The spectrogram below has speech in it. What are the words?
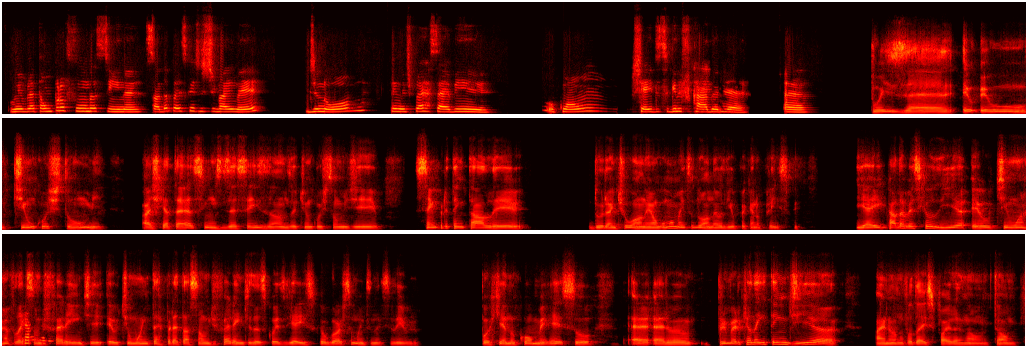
o livro é tão profundo assim, né? Só depois que a gente vai ler de novo, que a gente percebe o quão cheio de significado ele é. É. Pois é, eu, eu tinha um costume, acho que até assim, uns 16 anos, eu tinha um costume de sempre tentar ler durante o ano. Em algum momento do ano eu li O Pequeno Príncipe. E aí, cada vez que eu lia, eu tinha uma reflexão diferente, eu tinha uma interpretação diferente das coisas, e é isso que eu gosto muito nesse livro. Porque no começo, é- era. Primeiro que eu nem entendia. Ai, não, não vou dar spoiler, não. Então.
